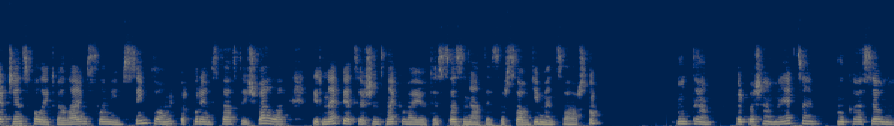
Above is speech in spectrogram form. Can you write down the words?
ērts enspalīta vai laimes slimības simptomi, par kuriem stāstīšu vēlāk, ir nepieciešams nekavējoties sazināties ar savu ģimenes ārstu. Un tā, par pašām ērcēm un kā sev no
